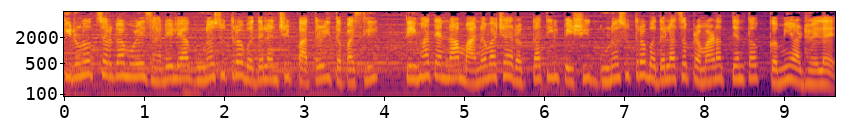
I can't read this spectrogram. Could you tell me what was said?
किरणोत्सर्गामुळे झालेल्या गुणसूत्र बदलांची पातळी तपासली तेव्हा त्यांना मानवाच्या रक्तातील पेशीत गुणसूत्र बदलाचं प्रमाण अत्यंत कमी आढळलंय.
